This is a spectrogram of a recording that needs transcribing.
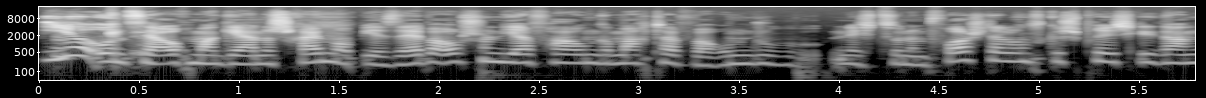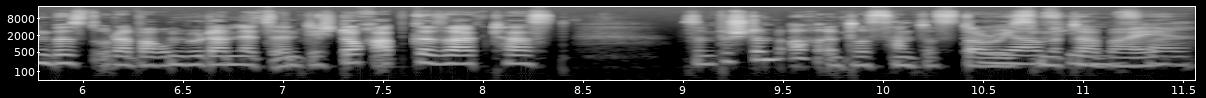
ihr uns ja auch mal gerne schreiben, ob ihr selber auch schon die Erfahrung gemacht habt, warum du nicht zu einem Vorstellungsgespräch gegangen bist oder warum du dann letztendlich doch abgesagt hast. Sind bestimmt auch interessante Stories Ja, mit dabei. Fall.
